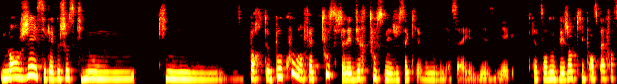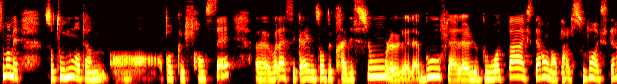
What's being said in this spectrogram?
manger, c'est quelque chose qui nous qui portent beaucoup en fait tous j'allais dire tous mais je sais qu'il y a, ça, il y a, peut-être sans doute des gens qui pensent pas forcément, mais surtout nous en termes en, tant que Français, euh, voilà, c'est quand même une sorte de tradition, la bouffe, le beau repas, etc. On en parle souvent, etc.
